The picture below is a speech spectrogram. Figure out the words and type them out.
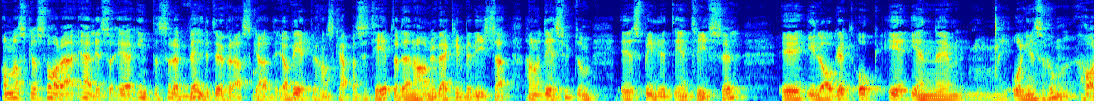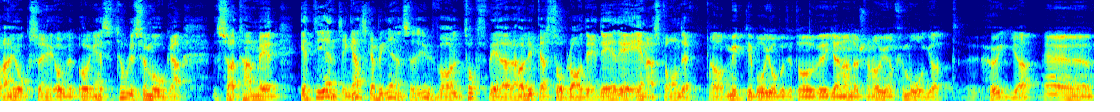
om man ska svara ärligt så är jag inte så väldigt överraskad. Jag vet ju hans kapacitet och den har han nu verkligen bevisat. Han har dessutom eh, spridit en trivsel eh, i laget och en eh, organisation har han ju också, eh, en organisatorisk förmåga. Så att han med ett egentligen ganska begränsat urval toppspelare har lyckats så bra. Det, det är enastående. Ja, mycket bra jobbat av Jan Andersson har ju en förmåga att höja eh,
